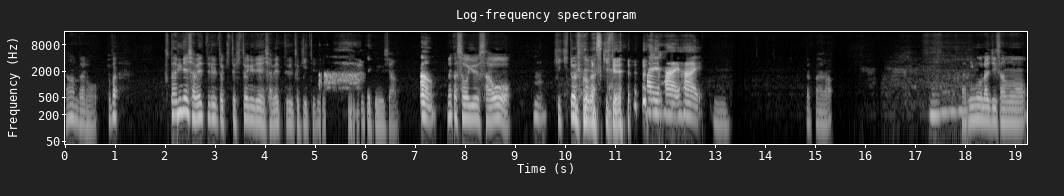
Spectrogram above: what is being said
なんだろう。やっぱ、二人で喋ってる時と一人で喋ってる時って出てくるじゃん。うん。なんかそういう差をうん。聞き取るのが好きで。はいはいはい。うん。だから、うんラジさんも、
